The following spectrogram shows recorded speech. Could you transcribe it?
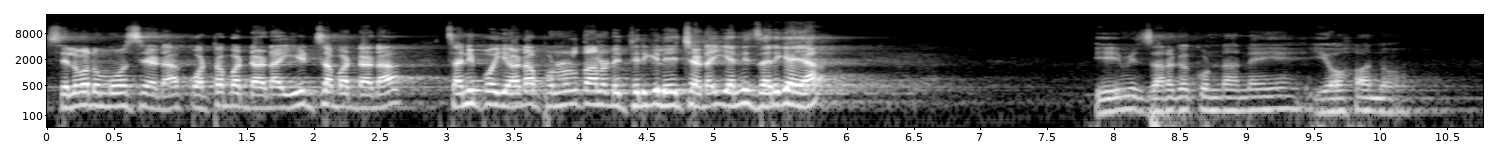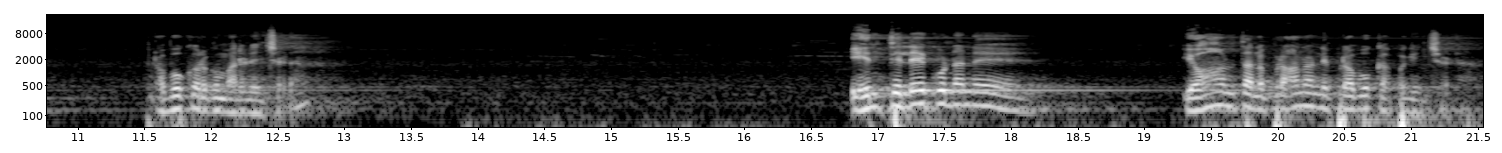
సెలవును మోసాడా? కొట్టబడ్డాడా? ఈడ్చబడ్డాడా? చనిపోయాడా? పునరుతానుడి తిరిగి లేచాడా? ఇవన్నీ జరిగాయా? ఏమి జరగకుండానే యోహాను ప్రభు కొరకు మరణించాడా? ఏం తెలియకుండానే యోహాను తన ప్రాణాన్ని ప్రభుకు అప్పగించాడు?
